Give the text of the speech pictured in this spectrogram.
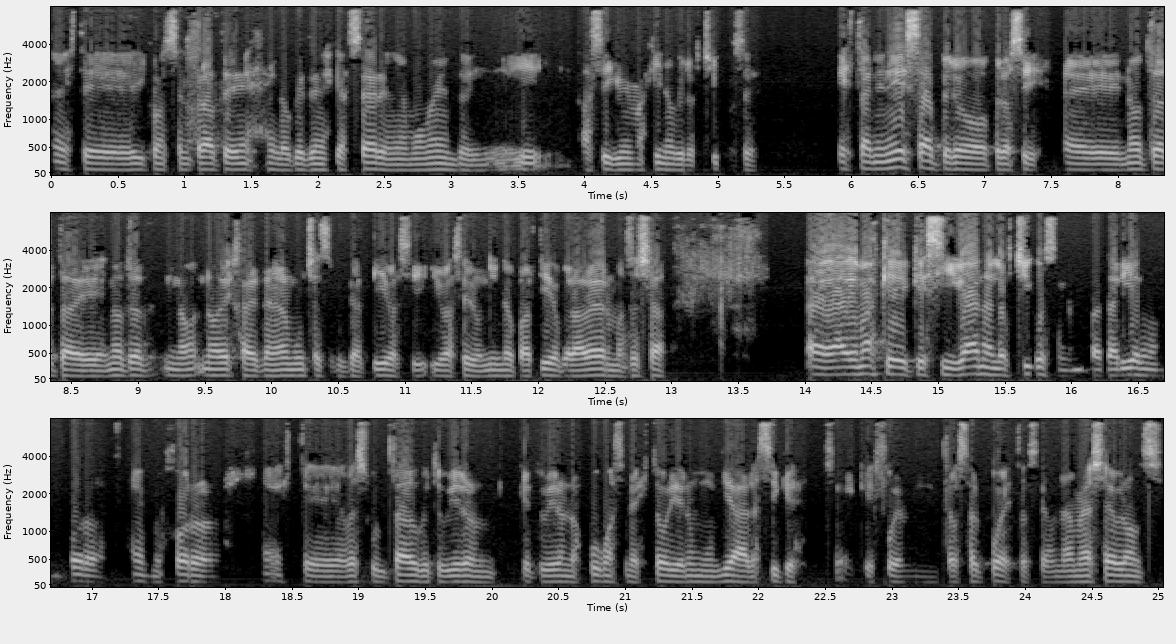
este, y concentrarte en lo que tenés que hacer en el momento. Y, así que me imagino que los chicos se, están en esa, pero pero sí, eh, no trata de no, no, no deja de tener muchas expectativas y, va a ser un lindo partido para ver, más allá. Eh, además que, que si ganan los chicos empatarían el mejor, el mejor este resultado que tuvieron que tuvieron los Pumas en la historia en un mundial, así que que fue un tercer puesto, o sea, una medalla de bronce.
